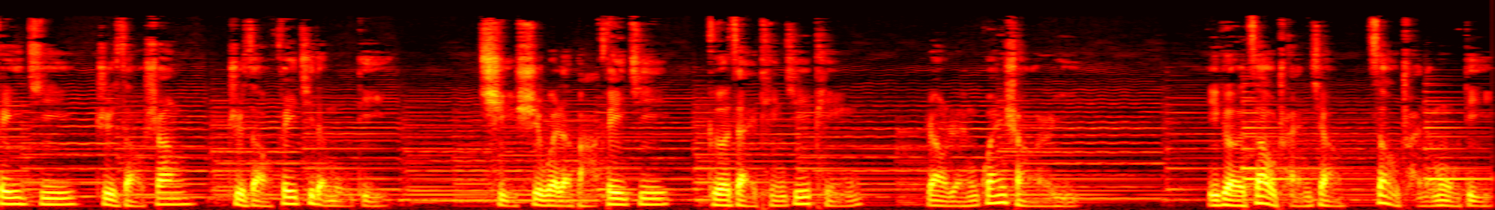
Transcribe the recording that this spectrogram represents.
飞机制造商制造飞机的目的，岂是为了把飞机搁在停机坪，让人观赏而已？一个造船匠造船的目的，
